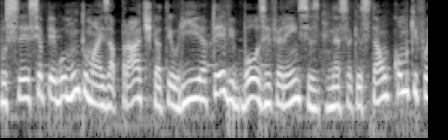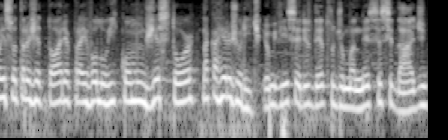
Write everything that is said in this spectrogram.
Você se apegou muito mais à prática, à teoria, teve boas referências nessa questão. Como que foi a sua trajetória para evoluir como um gestor na carreira jurídica? Eu me vi inserido dentro de uma necessidade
